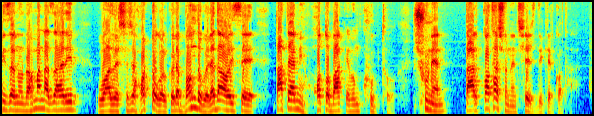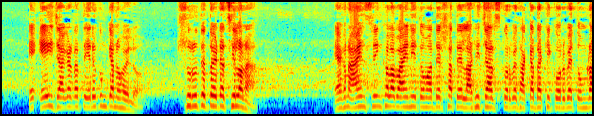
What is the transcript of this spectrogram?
মিজানুর রহমান আজাহারির ওয়াজের শেষে হট্টগোল করে বন্ধ করে দেওয়া হয়েছে, তাতে আমি হতবাক এবং ক্ষুব্ধ। শুনেন, তার কথা শুনেন শেষ দিকের কথা। এই জায়গাটাতে এরকম কেন হইল? শুরুতে তো এটা ছিল না। এখন আইন শৃঙ্খলা বাহিনী তোমাদের সাথে লাঠি চার্জ করবে, ধাক্কাধাক্কি করবে, তোমরা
